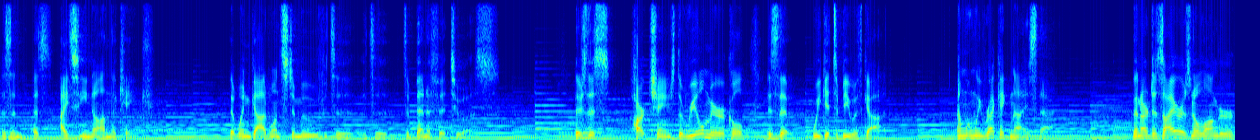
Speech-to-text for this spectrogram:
as, an, as icing on the cake. That when God wants to move, it's a, it's, a, it's a benefit to us. There's this heart change. The real miracle is that we get to be with God. And when we recognize that, then our desire is no longer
